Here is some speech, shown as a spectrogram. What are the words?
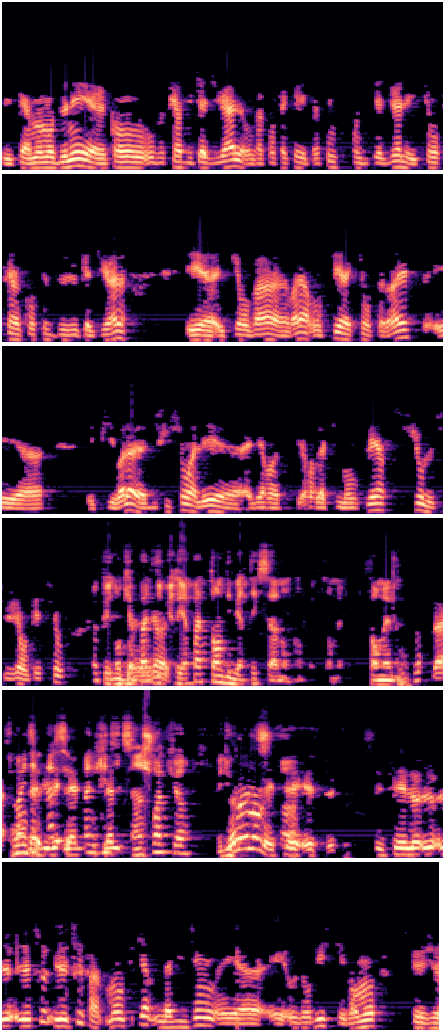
C'est à un moment donné, quand on veut faire du casual, on va contacter les personnes qui font du casual et si on fait un concept de jeu casual, et, et puis on va, voilà, on sait à qui on s'adresse, et, et puis voilà, la discussion, elle est, elle est re- relativement claire sur le sujet en question. Ok, donc il n'y a, Euh, y a pas tant de liberté que ça, donc, en fait, quand même. Quand même. Bah, C'est pas une, la- pas une la- critique, c'est un choix que tu as. Et du non, coup, non, non, mais c'est le, le, le, le truc, le truc, enfin, moi, en tout cas, ma vision, et, euh, et aujourd'hui, c'est vraiment ce que je,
